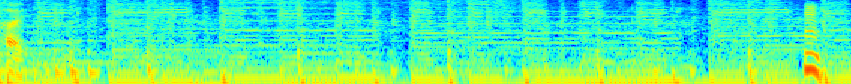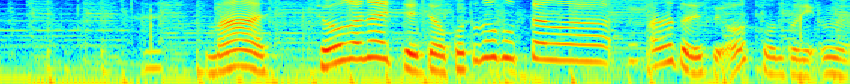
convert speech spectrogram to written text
はい。まあしょうがないって言っても事の発端はあなたですよ。本当に。うん。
